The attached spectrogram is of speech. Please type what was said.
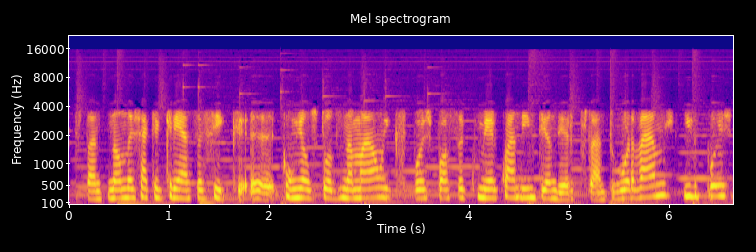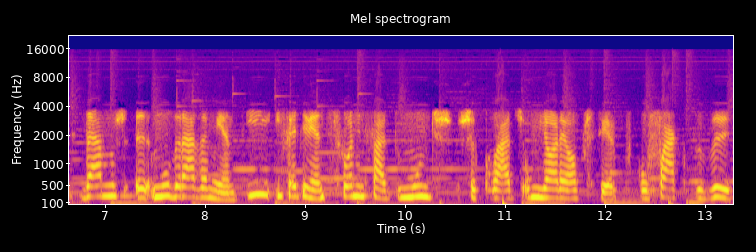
portanto, não deixar que a criança fique uh, com eles todos na mão e que depois possa comer quando entender. Portanto, guardamos e depois damos uh, moderadamente. E, efetivamente, se forem de facto muitos chocolates, o melhor é oferecer, porque o facto de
